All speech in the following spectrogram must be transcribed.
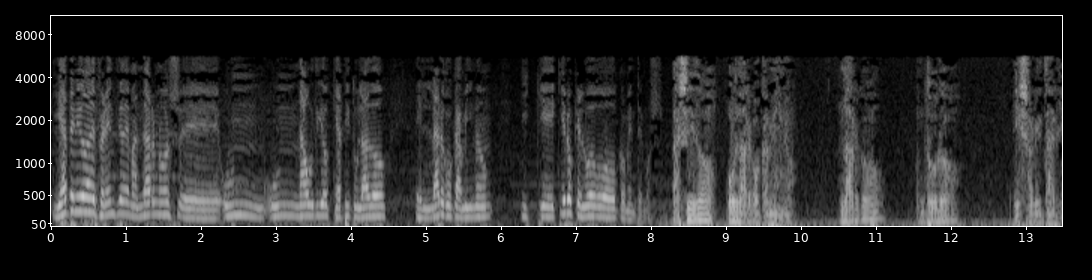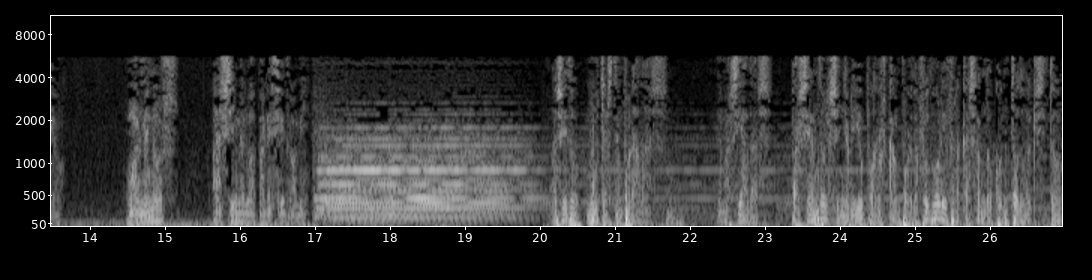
y ha tenido la deferencia de mandarnos eh, un, un audio que ha titulado El largo camino y que quiero que luego comentemos. Ha sido un largo camino, largo, duro y solitario, o al menos así me lo ha parecido a mí. Ha sido muchas temporadas, demasiadas, paseando el señorío por los campos de fútbol y fracasando con todo éxito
